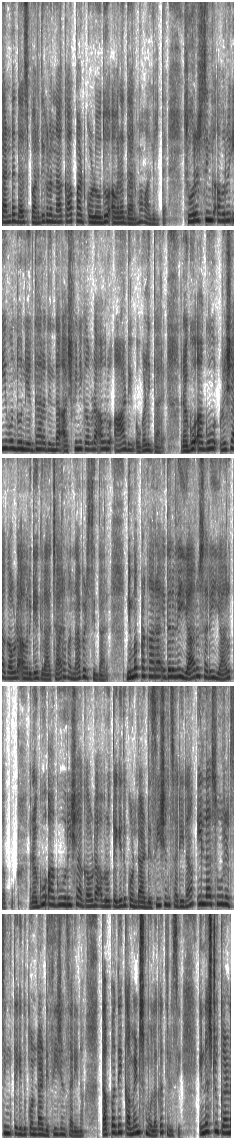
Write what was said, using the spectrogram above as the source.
ತಂಡದ ಸ್ಪರ್ಧಿಗಳನ್ನು ಕಾಪಾಡಿಕೊಳ್ಳುವುದು ಅವರ ಧರ್ಮವಾಗಿರುತ್ತೆ. ಸೂರಜ್ ಸಿಂಗ್ ಅವರು ಈ ಒಂದು ನಿರ್ಧಾರದಿಂದ ಅಶ್ವಿನಿ ಗೌಡ ಅವರು ಆಡಿ ಹೊಗಳಿದ್ದಾರೆ. ರಘು ಹಾಗೂ ರಿಷಾ ಗೌಡ ಅವರಿಗೆ ಗ್ರಾಚಾರವನ್ನ ಬಿಡಿಸಿದ್ದಾರೆ. ನಿಮ್ಮ ಪ್ರಕಾರ ಇದರಲ್ಲಿ ಯಾರು ಸರಿ, ಯಾರು ತಪ್ಪು? ರಘು ಹಾಗೂ ರಿಷಾ ಗೌಡ ಅವರು ತೆಗೆದುಕೊಂಡ ಡಿಸಿಷನ್ ಸರಿನಾ, ಇಲ್ಲ ಸೂರಜ್ ಸಿಂಗ್ ತೆಗೆದುಕೊಂಡ ಡಿಸಿಷನ್ ಸರಿನಾ? ತಪ್ಪದೇ ಕಮೆಂಟ್ಸ್ ಮೂಲಕ ತಿಳಿಸಿ. ಇನ್ನಷ್ಟು ಕನ್ನಡ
